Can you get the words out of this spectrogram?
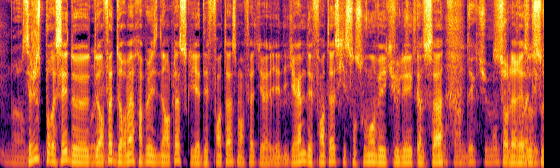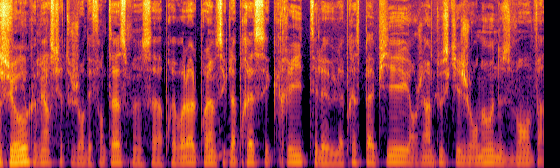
Bah, C'est juste pour essayer de, de- en fait, de remettre un peu les idées en place, parce qu'il y a des fantasmes, en fait. Il y a, il y a quand même des fantasmes qui sont souvent véhiculés comme façon, ça. enfin, dès que tu montes sur les réseaux dès que sociaux. commerce, il y a toujours des fantasmes. Ça, après, voilà, le problème, c'est que la presse écrite et la, la presse papier, en général, tout ce qui est journaux ne se vend, enfin,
